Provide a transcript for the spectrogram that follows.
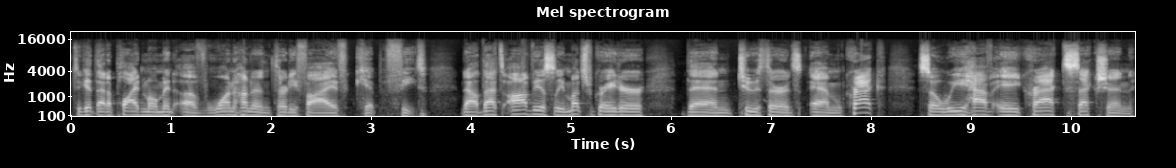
to get that applied moment of 135 kip feet. Now that's obviously much greater than two thirds M crack. So we have a cracked section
